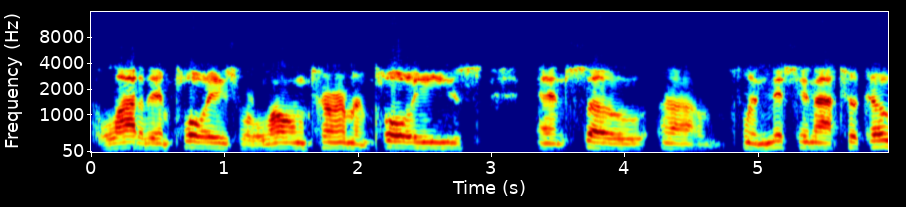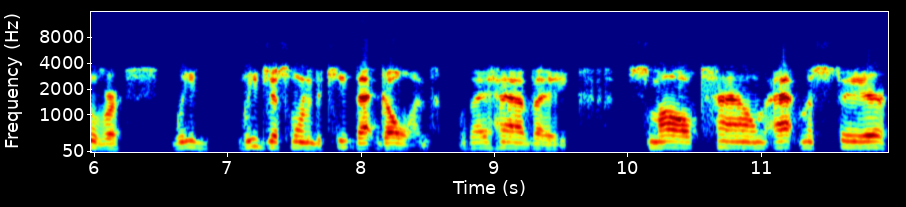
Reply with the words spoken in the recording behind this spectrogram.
A lot of the employees were long term employees. And so um, when Missy and I took over, we we just wanted to keep that going. They have a small town atmosphere.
